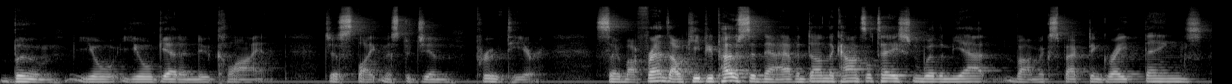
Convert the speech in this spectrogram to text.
Boom, you'll you'll get a new client, just like Mr. Jim proved here. So, my friends, I'll keep you posted now. I haven't done the consultation with him yet, but I'm expecting great things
